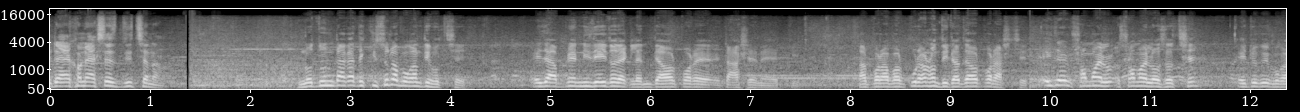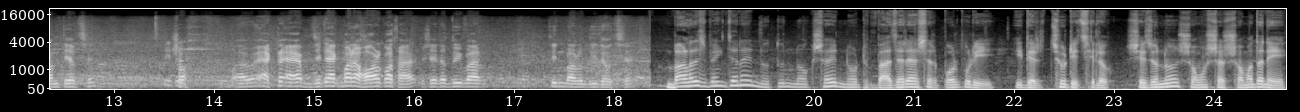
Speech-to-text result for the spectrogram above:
এটা এখনও অ্যাক্সেস দিচ্ছে না। নতুন টাকাতে কিছুটা ভোগান্তি হচ্ছে। এই যে আপনি নিজেই তো দেখলেন দেওয়ার পরে এটা আসে না আর কি। তারপর আবার পুরানো দিটা দেওয়ার পর আসছে। এই যে সময় সময় লস হচ্ছে এইটুকুই ভোগান্তি হচ্ছে। একটা অ্যাপ যেটা একবারে হওয়ার কথা সেটা দুইবার তিনবারও দিতে হচ্ছে। বাংলাদেশ ব্যাংক জানায়, নতুন নকশায় নোট বাজারে আসার পরপরই ঈদের ছুটি ছিল। সেজন্য সমস্যার সমাধানে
